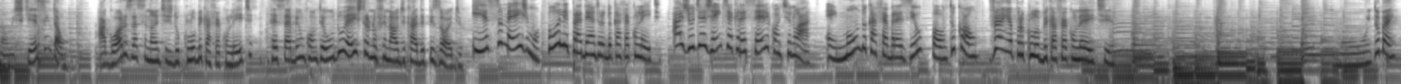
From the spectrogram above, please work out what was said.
Não esqueça então. Agora os assinantes do Clube Café com Leite recebem um conteúdo extra no final de cada episódio. Isso mesmo! Pule pra dentro do Café com Leite. Ajude a gente a crescer e continuar em mundocafebrasil.com. Venha pro Clube Café com Leite. Muito bem.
